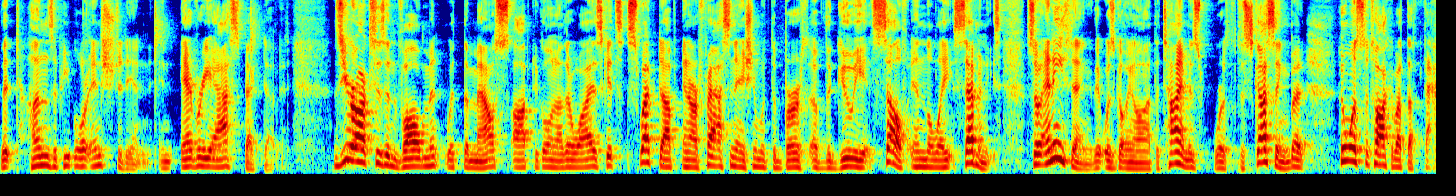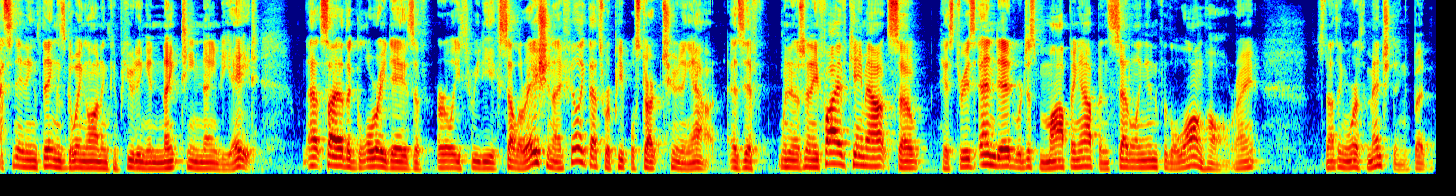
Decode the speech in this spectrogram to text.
that tons of people are interested in, in every aspect of it. Xerox's involvement with the mouse, optical and otherwise, gets swept up in our fascination with the birth of the GUI itself in the late 70s. So anything that was going on at the time is worth discussing, but who wants to talk about the fascinating things going on in computing in 1998? Outside of the glory days of early 3D acceleration, I feel like that's where people start tuning out, as if Windows 95 came out, so history's ended, we're just mopping up and settling in for the long haul, right? There's nothing worth mentioning, but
